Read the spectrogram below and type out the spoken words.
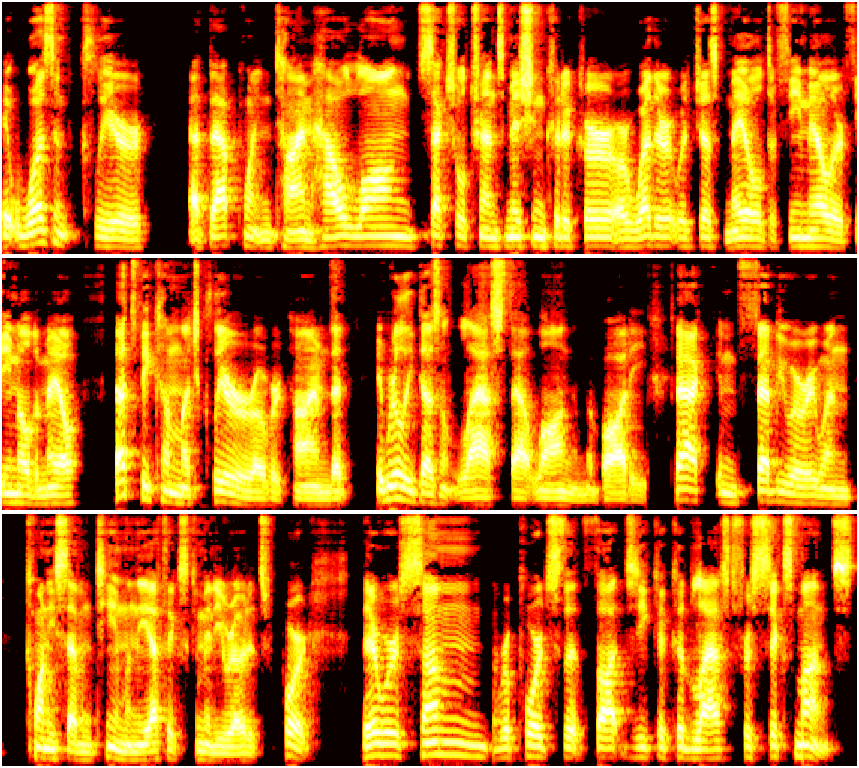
It wasn't clear at that point in time how long sexual transmission could occur or whether it was just male to female or female to male. That's become much clearer over time that it really doesn't last that long in the body. Back in February, when 2017, when the ethics committee wrote its report, there were some reports that thought Zika could last for six months.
